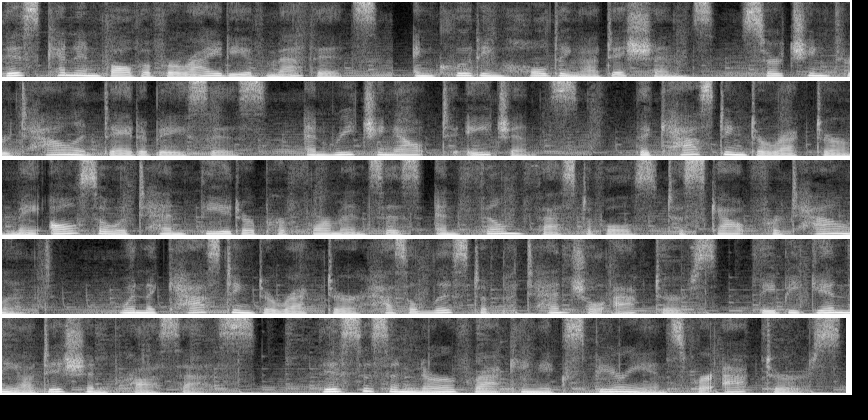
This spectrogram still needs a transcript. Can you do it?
This can involve a variety of methods, including holding auditions, searching through talent databases, and reaching out to agents. The casting director may also attend theater performances and film festivals to scout for talent. When the casting director has a list of potential actors, they begin the audition process. This is a nerve-wracking experience for actors,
